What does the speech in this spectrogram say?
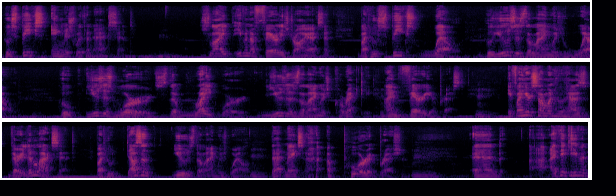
who speaks english with an accent mm-hmm. slight, even a fairly strong accent, but who speaks well, who mm-hmm. uses the language well, who uses words, the right word, uses the language correctly, mm-hmm. I'm very impressed. If I hear someone who has very little accent, but who doesn't use the language well, mm-hmm. that makes a poor impression. Mm-hmm. And I think even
